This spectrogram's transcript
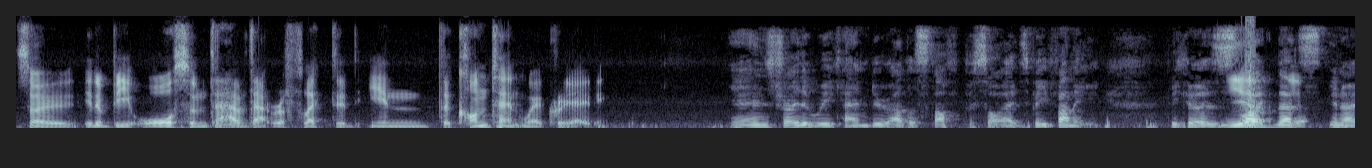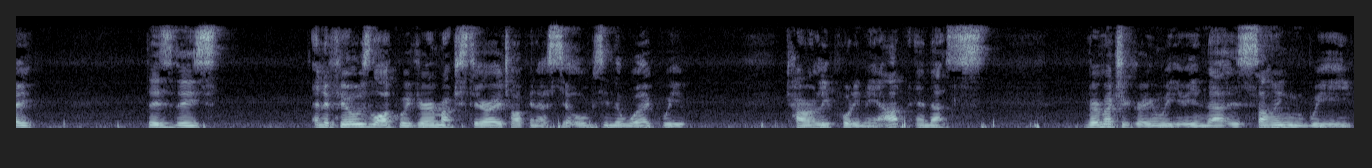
so it'd be awesome to have that reflected in the content we're creating. yeah, and show that we can do other stuff besides be funny, because Yeah, like that's you know, there's these, and it feels like we're very much stereotyping ourselves in the work we're currently putting out, and that's very much agreeing with you. And that is something we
